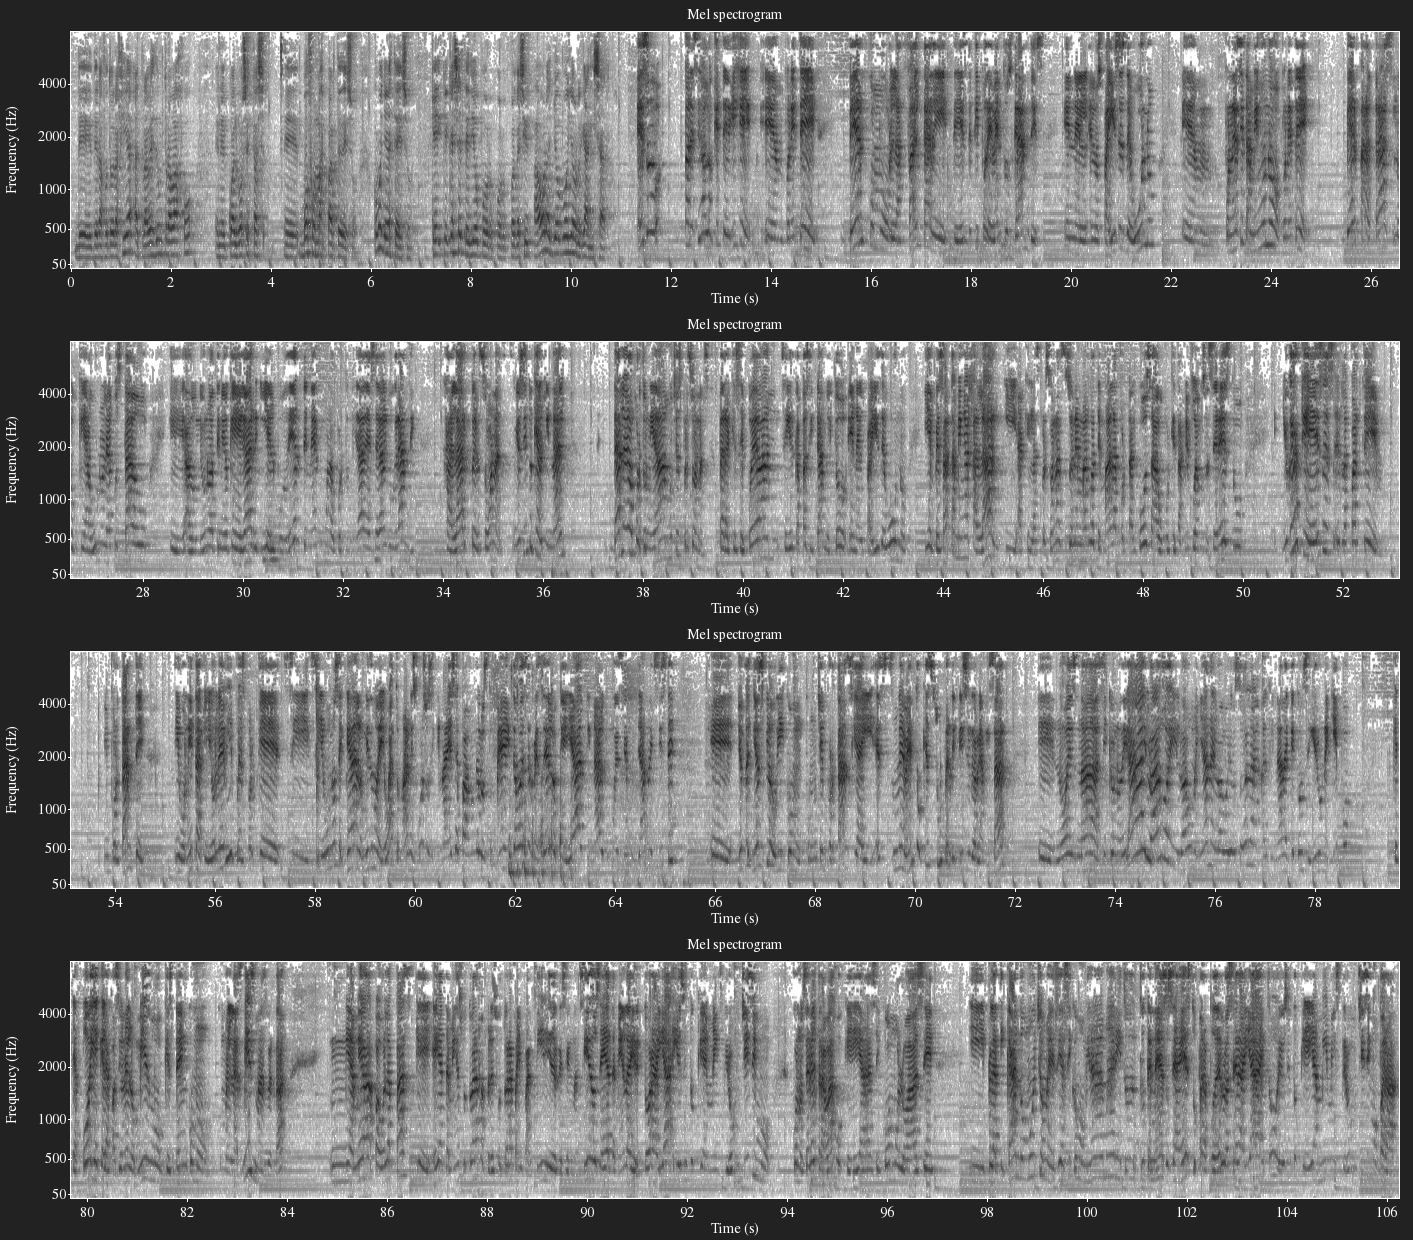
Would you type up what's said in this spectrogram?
de, la fotografía a través de un trabajo en el cual vos estás, eh, vos formás parte de eso. ¿Cómo llegaste a eso? ¿Qué, qué, se te dio por, por, decir, ahora yo voy a organizar? Eso, parecido a lo que te dije, eh, ponete ver como la falta de, este tipo de eventos grandes en, el, en los países de uno, em, ponerse también uno, ponerte, ver para atrás lo que a uno le ha costado, eh, a donde uno ha tenido que llegar y el poder tener como la oportunidad de hacer algo grande, jalar personas. Yo siento que al final darle la oportunidad a muchas personas para que se puedan seguir capacitando y todo en el país de uno y empezar también a jalar y a que las personas suenen más Guatemala por tal cosa o porque también podemos hacer esto. Yo creo que esa es, la parte importante y bonita que yo le vi, pues porque si, si uno se queda en lo mismo de yo voy a tomar mis cursos y que nadie sepa dónde los tomé y todo ese recelo que ya al final, como decíamos, ya no existe, eh, yo, yo lo vi con, con mucha importancia y es un evento que es súper difícil de organizar eh, no es nada así que uno diga, ay, lo hago y lo hago mañana y lo hago yo sola. Al final hay que conseguir un equipo que te apoye, que le apasione lo mismo, que estén como, como en las mismas, ¿verdad? Mi amiga Paola Paz, que ella también es fotógrafa, pero es fotógrafa infantil y de recién nacidos, ella también es la directora allá, y yo siento que me inspiró muchísimo conocer el trabajo que ella hace, cómo lo hace, y platicando mucho me decía así como, mira Mari, tú, tú tenés, o sea, esto para poderlo hacer allá y todo. Yo siento que ella a mí me inspiró muchísimo para,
